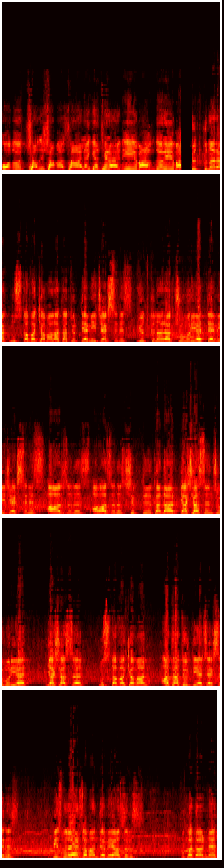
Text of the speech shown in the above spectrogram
onu çalışamaz hale getiren imandır iman. Yutkunarak Mustafa Kemal Atatürk demeyeceksiniz. Yutkunarak Cumhuriyet demeyeceksiniz. Ağzınız, avazınız çıktığı kadar yaşasın Cumhuriyet, yaşasın Mustafa Kemal Atatürk diyeceksiniz. Biz bunu her zaman demeye hazırız. Bu kadar net.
